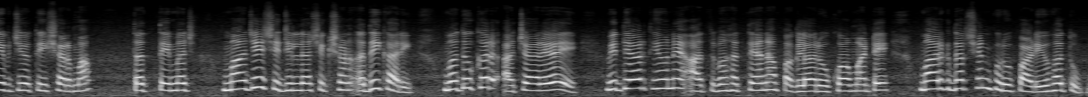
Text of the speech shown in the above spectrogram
Devjyoti Sharma તેમજ માજી જિલ્લા શિક્ષણ અધિકારી મધુકર આચાર્યએ વિદ્યાર્થીઓને આત્મહત્યાના પગલાં રોકવા માટે માર્ગદર્શન પૂરું પાડ્યું હતું.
